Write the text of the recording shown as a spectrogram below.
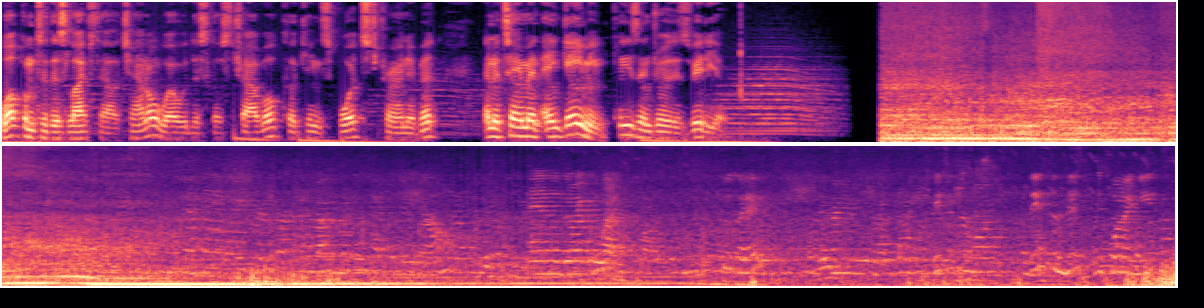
Welcome to this lifestyle channel where we discuss travel, cooking, sports, current event, entertainment, and gaming. Please enjoy this video. This and this is what I need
